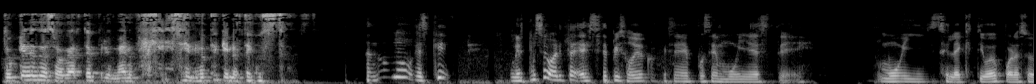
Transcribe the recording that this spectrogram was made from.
tú quieres desahogarte primero porque se nota que no te gustó. No, no, es que me puse ahorita este episodio creo que se me puse muy este muy selectivo y por eso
